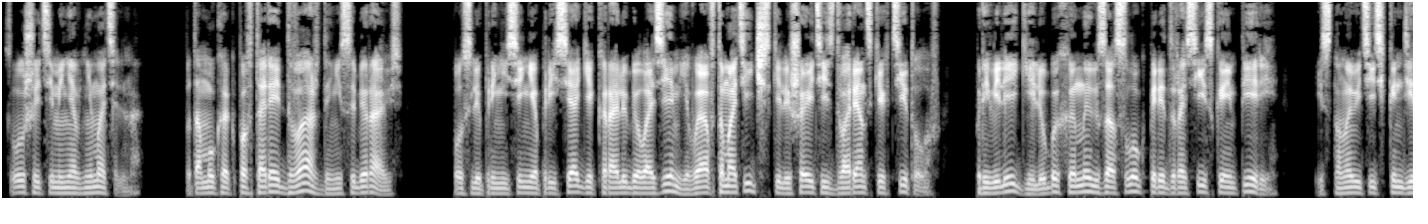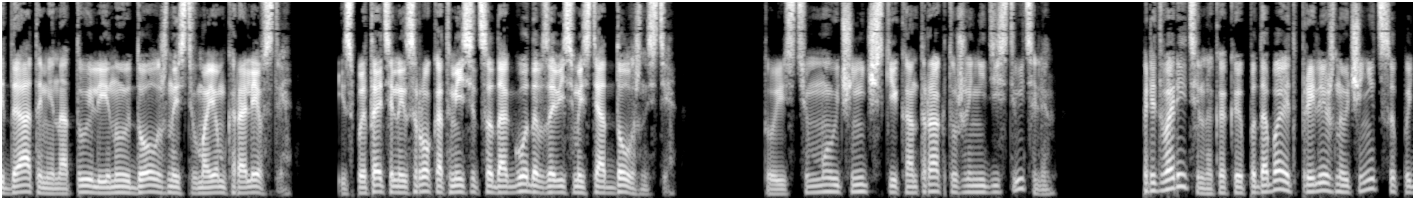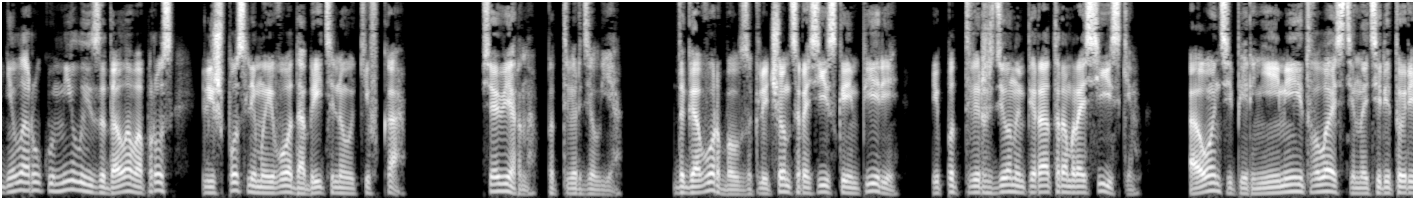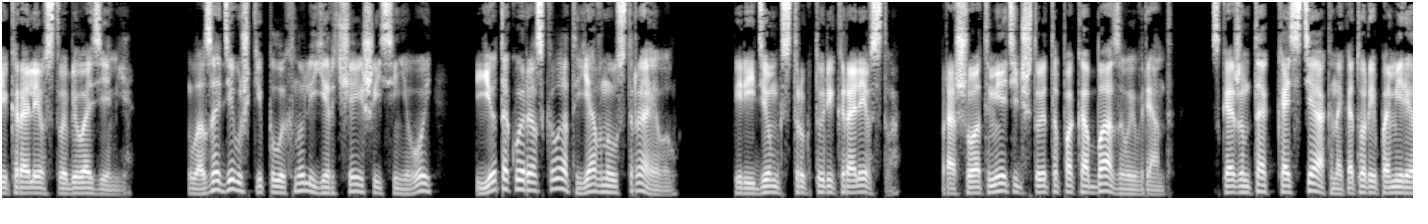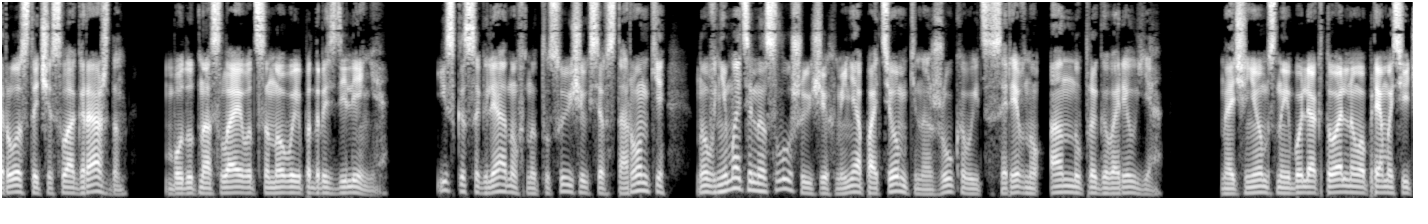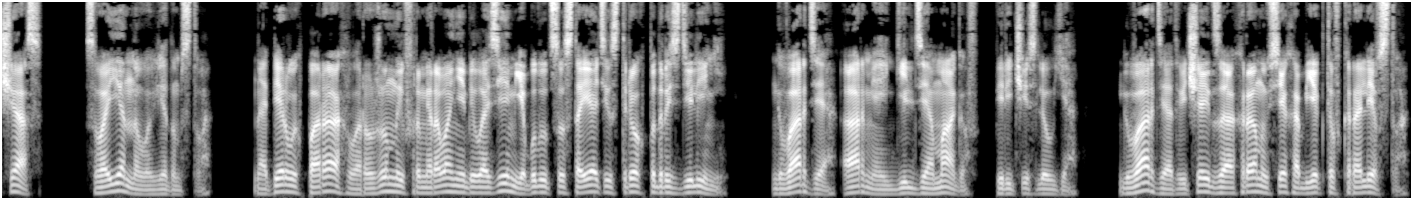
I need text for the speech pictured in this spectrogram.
Слушайте меня внимательно, потому как повторять дважды не собираюсь. После принесения присяги королю Белоземья вы автоматически лишаетесь дворянских титулов, привилегий любых иных заслуг перед Российской империей и становитесь кандидатами на ту или иную должность в моем королевстве. Испытательный срок от месяца до года в зависимости от должности. То есть мой ученический контракт уже не действителен? Предварительно, как и подобает прилежной ученице, подняла руку Мила и задала вопрос лишь после моего одобрительного кивка. «Все верно», — подтвердил я. Договор был заключен с Российской империей и подтвержден императором российским, а он теперь не имеет власти на территории королевства Белоземья. Глаза девушки полыхнули ярчайшей синевой, ее такой расклад явно устраивал. Перейдем к структуре королевства. Прошу отметить, что это пока базовый вариант. Скажем так, костяк, на который по мере роста числа граждан будут наслаиваться новые подразделения. Искоса глянув на тусующихся в сторонке, но внимательно слушающих меня Потемкина, Жукова и цесаревну Анну проговорил я. Начнем с наиболее актуального прямо сейчас, с военного ведомства. На первых порах вооруженные формирования Белоземья будут состоять из трех подразделений. Гвардия, армия и гильдия магов, перечислил я. Гвардия отвечает за охрану всех объектов королевства.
